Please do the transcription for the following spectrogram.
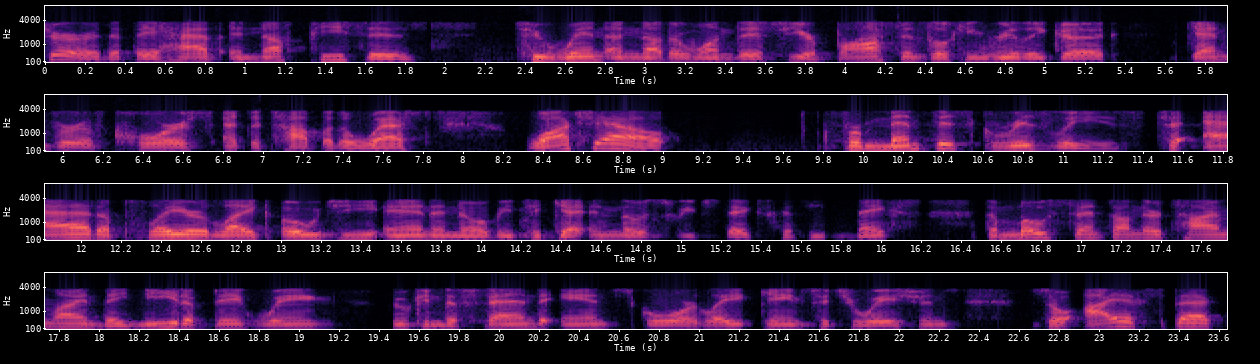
sure that they have enough pieces to win another one this year. Boston's looking really good. Denver, of course, at the top of the West. Watch out for Memphis Grizzlies to add a player like OG Anunoby to get in those sweepstakes because he makes the most sense on their timeline. They need a big wing who can defend and score late game situations. So I expect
